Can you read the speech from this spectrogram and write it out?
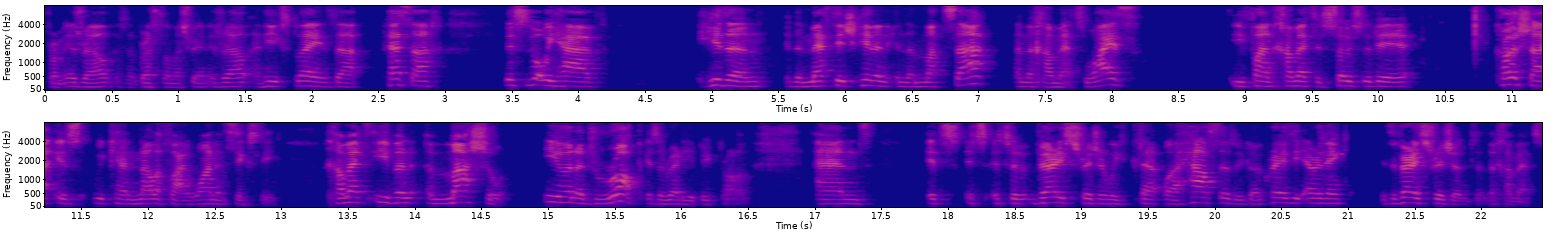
from Israel, there's a Breslau in Israel, and he explains that Pesach, this is what we have hidden, the message hidden in the matzah and the chametz. Why is you find chametz is so severe? Kosher is we can nullify one in sixty. Chametz, even a mashal, even a drop is already a big problem, and it's it's it's a very stringent. We connect all our houses, we go crazy, everything. It's very stringent, the chametz,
